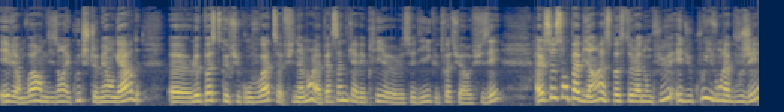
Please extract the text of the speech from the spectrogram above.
et vient me voir en me disant écoute je te mets en garde le poste que tu convoites finalement la personne qui avait pris le CDI que toi tu as refusé elle se sent pas bien à ce poste là non plus et du coup ils vont la bouger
